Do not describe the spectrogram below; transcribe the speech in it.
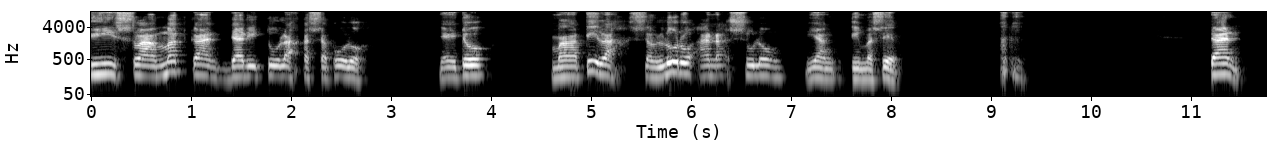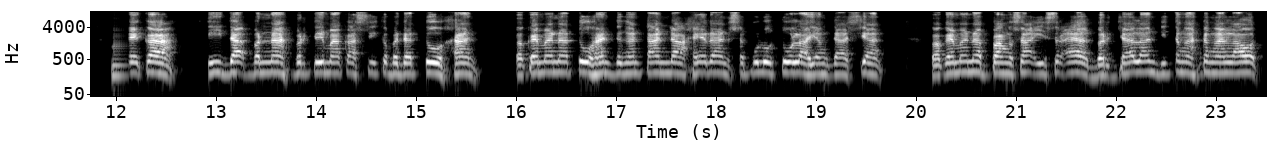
diselamatkan dari tulah ke-10, yaitu matilah seluruh anak sulung yang di Mesir. Dan mereka tidak pernah berterima kasih kepada Tuhan. Bagaimana Tuhan dengan tanda heran sepuluh tulah yang dahsyat. Bagaimana bangsa Israel berjalan di tengah-tengah laut.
